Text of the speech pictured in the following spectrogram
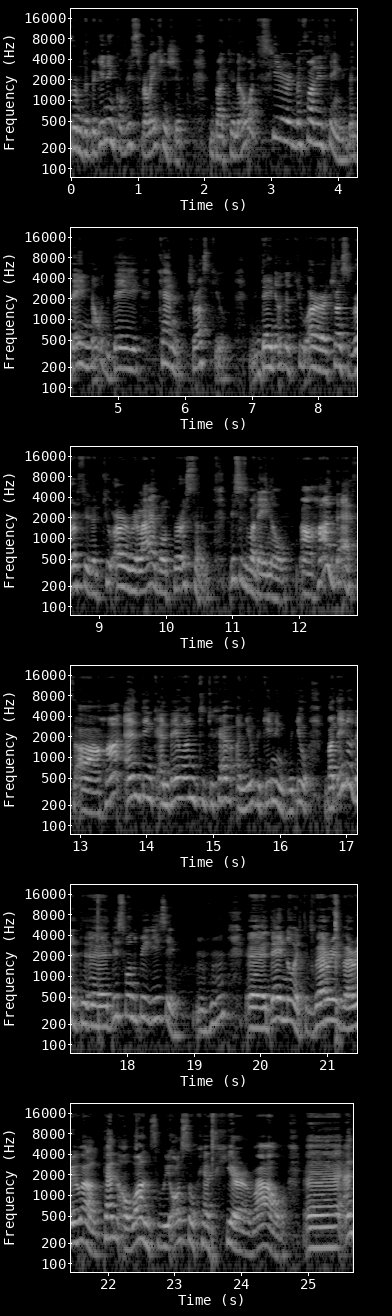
from the beginning of this relationship. But you know what's here the funny thing? That they know that they can trust you. They know that you are trustworthy, that you are a reliable person. This is what they know. Uh-huh, death, uh-huh, ending, and they want to have a new beginning with you. But they know that uh, this won't be easy. Mm -hmm. uh, they know it very, very well. Ten of Wands we also have here. Wow. Uh, and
